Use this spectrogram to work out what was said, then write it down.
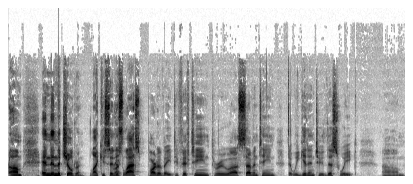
Um, and then the children, like you said, this last part of 8 to 15 through uh, 17 that we get into this week. Um,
